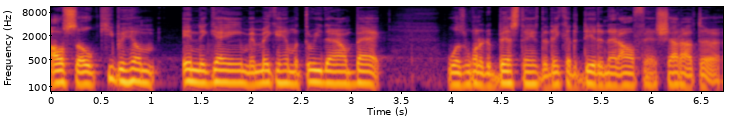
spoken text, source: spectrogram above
also keeping him in the game and making him a three down back was one of the best things that they could have did in that offense. Shout out to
